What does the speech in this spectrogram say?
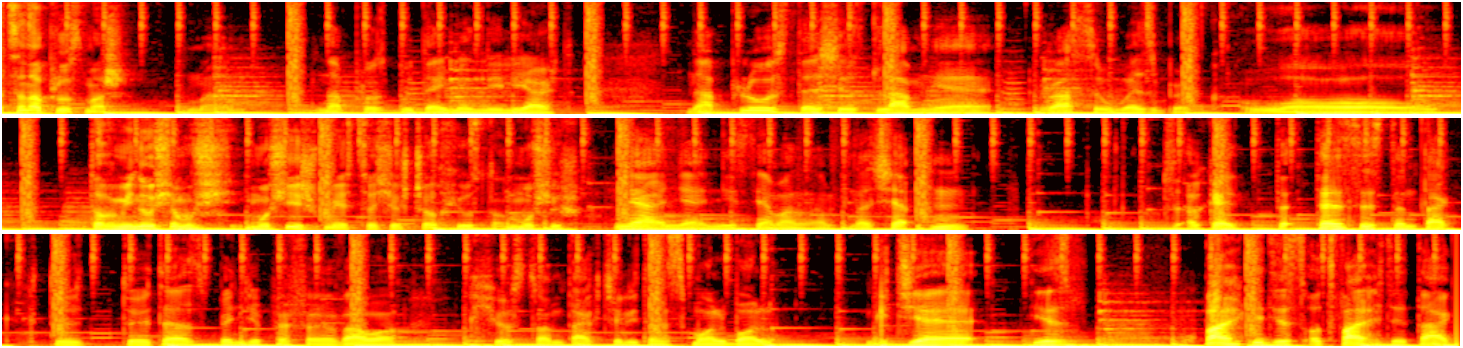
a co na plus masz? Mam na plus był Damian Lillard. Na plus też jest dla mnie Russell Westbrook. Wow. To w minusie musi, musisz mieć coś jeszcze o Houston, musisz. Nie, nie, nic nie ma. na- Znaczy, hmm. Okej, te- ten system, tak, który, który teraz będzie preferowało Houston, tak, czyli ten small ball, gdzie jest, parkiet jest otwarty, tak.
